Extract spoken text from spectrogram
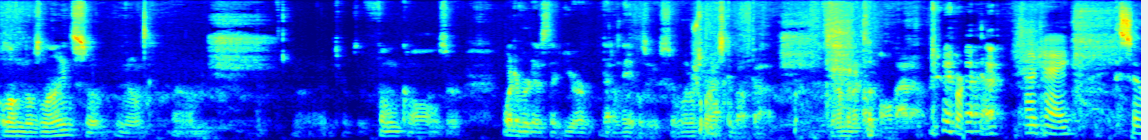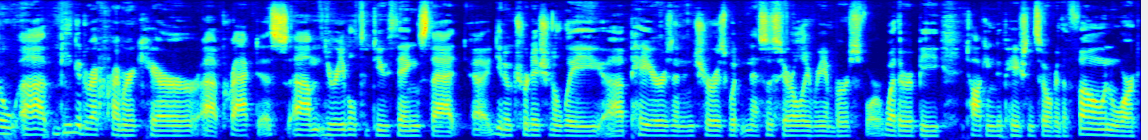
along those lines. So you know um, uh, in terms of phone calls or whatever it is that you're that enables you. So why don't you ask about that? And I'm going to clip all that out. okay. So, uh, being a direct primary care uh, practice, um, you're able to do things that uh, you know traditionally uh, payers and insurers wouldn't necessarily reimburse for, whether it be talking to patients over the phone or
